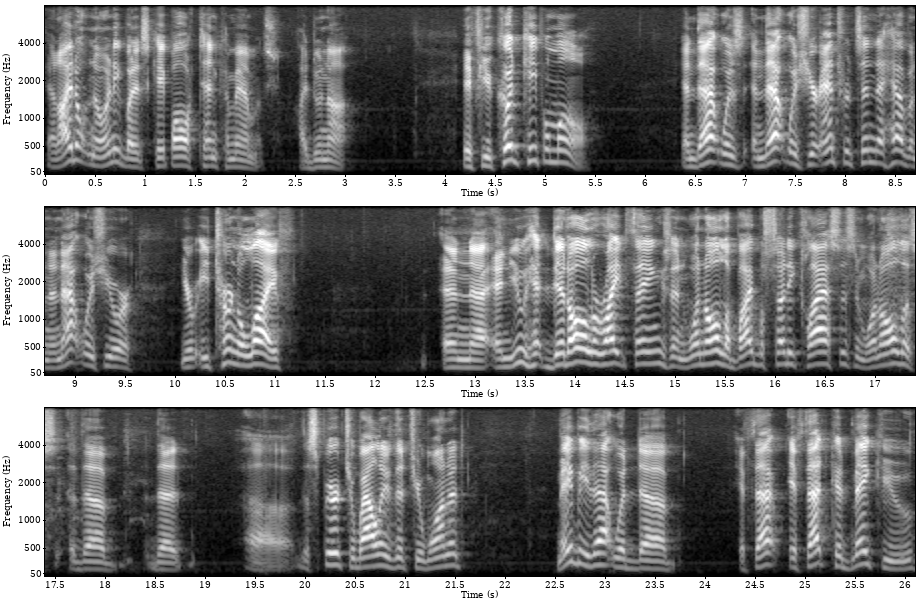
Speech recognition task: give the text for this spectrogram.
and I don't know anybody that's keep all Ten Commandments, I do not. If you could keep them all, and that was, and that was your entrance into heaven, and that was your, your eternal life, and, uh, and you had, did all the right things and went all the Bible study classes and went all the, the, the, uh, the spirituality that you wanted, maybe that would, uh, if, that, if that could make you,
